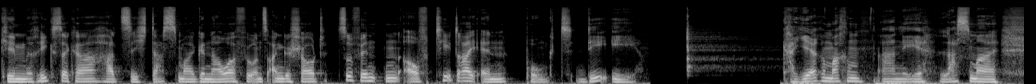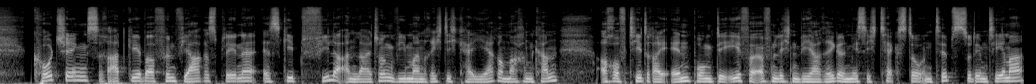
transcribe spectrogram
Kim Rieksecker hat sich das mal genauer für uns angeschaut, zu finden auf t3n.de. Karriere machen? Ah nee, lass mal. Coachings, Ratgeber, Fünf-Jahrespläne. Es gibt viele Anleitungen, wie man richtig Karriere machen kann. Auch auf t3n.de veröffentlichen wir ja regelmäßig Texte und Tipps zu dem Thema.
